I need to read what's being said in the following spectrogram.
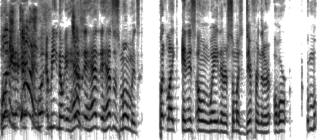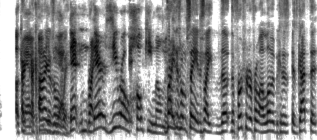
but it does! well, I mean, no, it has Just- it has it has those moments, but like in its own way that are so much different that are or. Okay, kinda I'll goes that. way. There, Right. there are zero hokey moments. Right, that's what I'm saying. It's like the the first Predator film. I love it because it's, it's got the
